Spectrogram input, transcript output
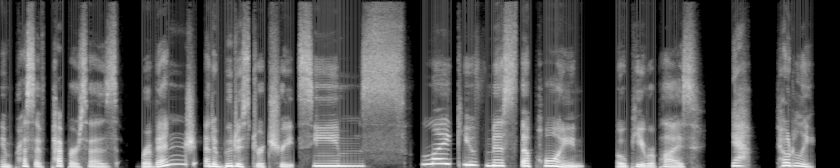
Impressive Pepper says, Revenge at a Buddhist retreat seems like you've missed the point. OP replies, Yeah, totally.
